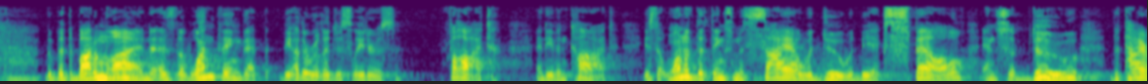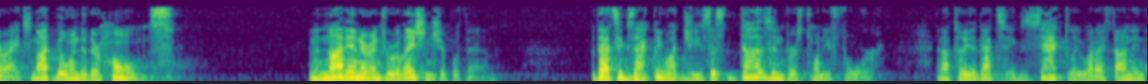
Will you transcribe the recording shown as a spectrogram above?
but the bottom line is the one thing that the other religious leaders thought and even taught is that one of the things Messiah would do would be expel and subdue the Tyrites, not go into their homes, and not enter into relationship with them. But that's exactly what Jesus does in verse 24. And I'll tell you, that's exactly what I found in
